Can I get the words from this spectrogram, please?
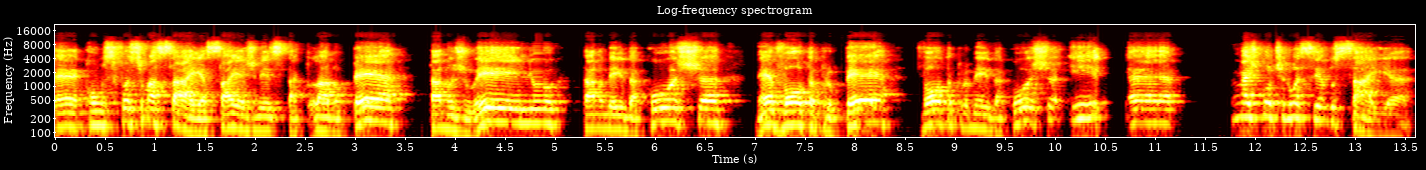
é como se fosse uma saia. A saia às vezes está lá no pé, está no joelho, está no meio da coxa, né? Volta para o pé, volta para o meio da coxa e é, mas continua sendo saia.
